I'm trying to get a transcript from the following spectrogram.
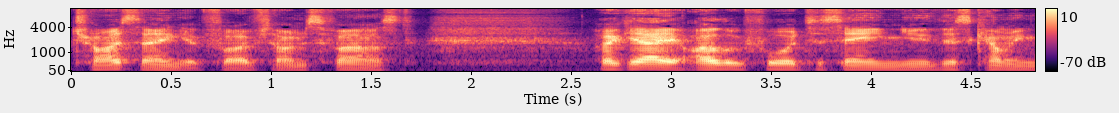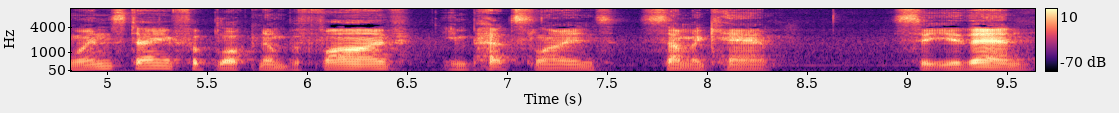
Try saying it five times fast. Okay, I look forward to seeing you this coming Wednesday for block number five in Pat Sloan's summer camp. See you then.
